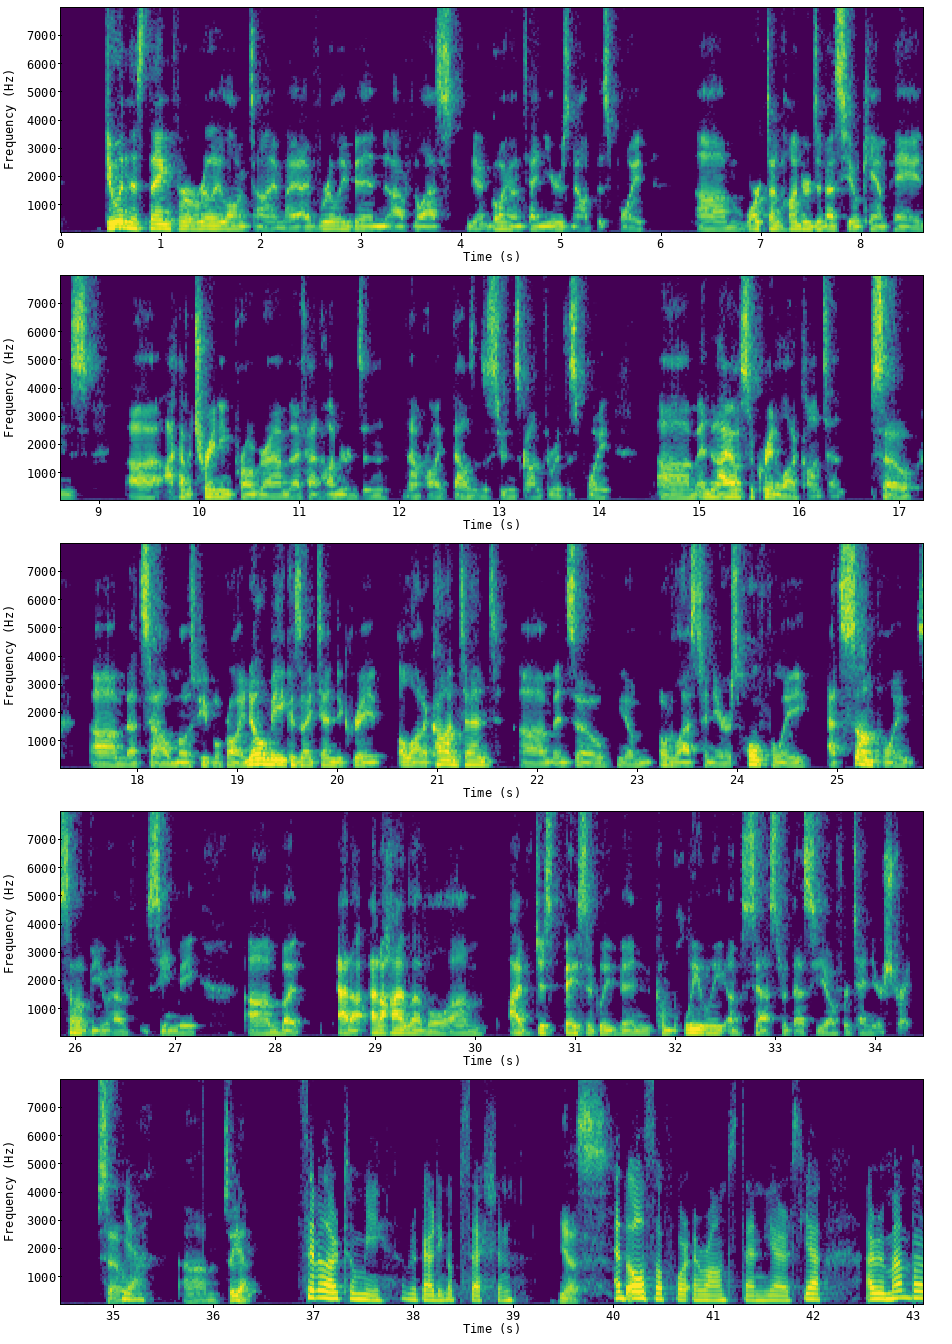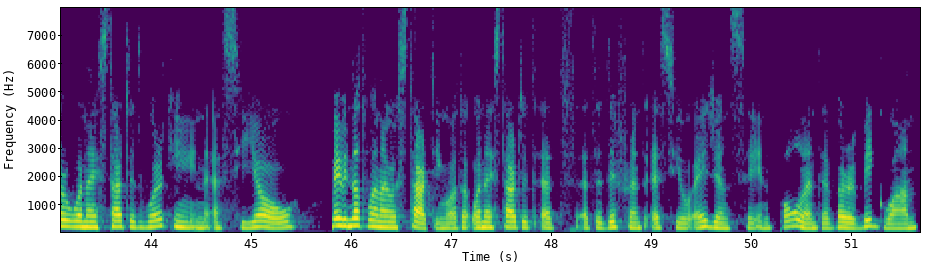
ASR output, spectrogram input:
doing this thing for a really long time. I, have really been uh, for the last yeah, going on 10 years now at this point. Um, worked on hundreds of SEO campaigns. Uh, I have a training program that I've had hundreds and now probably thousands of students gone through at this point. Um, and then I also create a lot of content. So um, that's how most people probably know me because I tend to create a lot of content. Um, and so, you know, over the last 10 years, hopefully at some point, some of you have seen me. Um, but at a, at a high level, um, I've just basically been completely obsessed with SEO for 10 years straight. So, yeah. Um, so yeah. Similar to me regarding obsession. Yes. And also for around 10 years. Yeah. I remember when I started working in SEO, maybe not when I was starting, but when I started at, at a different SEO agency in Poland, a very big one.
